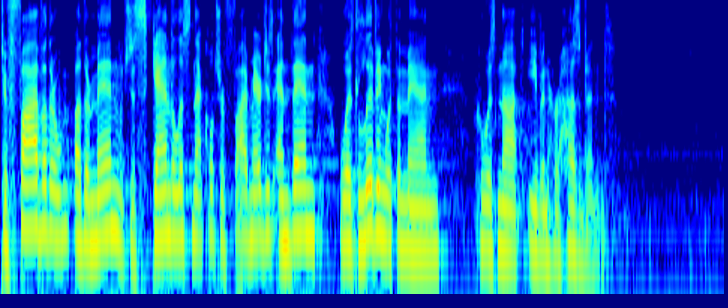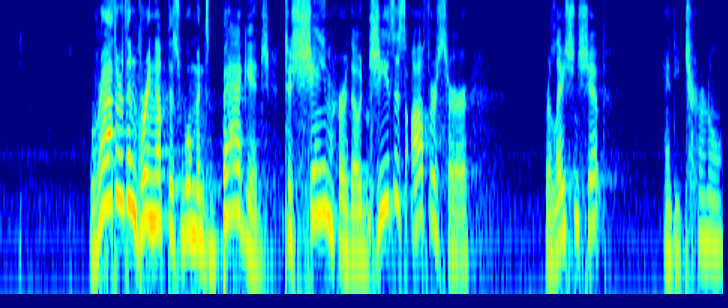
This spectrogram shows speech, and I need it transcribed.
to five other, other men, which is scandalous in that culture, five marriages, and then was living with the man who was not even her husband. Rather than bring up this woman's baggage to shame her, though, Jesus offers her relationship and eternal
